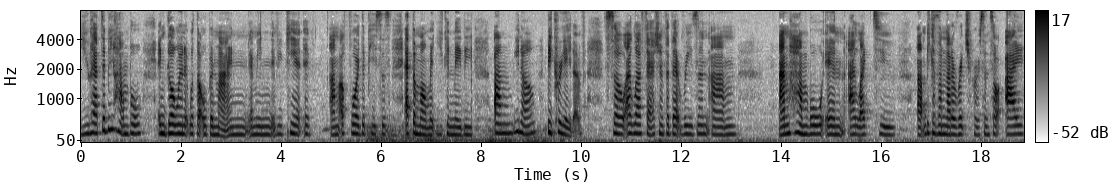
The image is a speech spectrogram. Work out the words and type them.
you have to be humble and go in it with the open mind. I mean, if you can't, if um, afford the pieces at the moment, you can maybe, um, you know, be creative. So I love fashion for that reason. Um, I'm humble and I like to, um, because I'm not a rich person, so I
